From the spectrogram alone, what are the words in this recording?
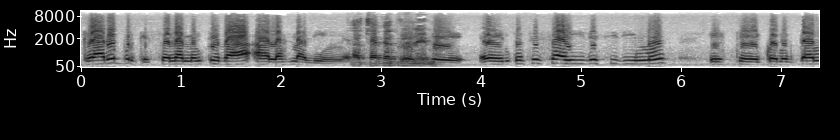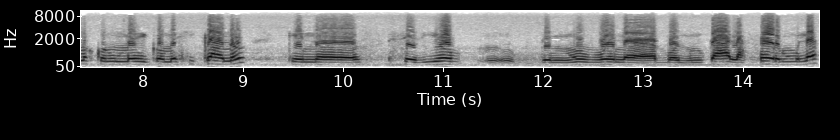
Claro, porque solamente va a las malignas. Ataca el problema. Este, eh, entonces ahí decidimos este, conectarnos con un médico mexicano que nos cedió mm, de muy buena voluntad la fórmula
